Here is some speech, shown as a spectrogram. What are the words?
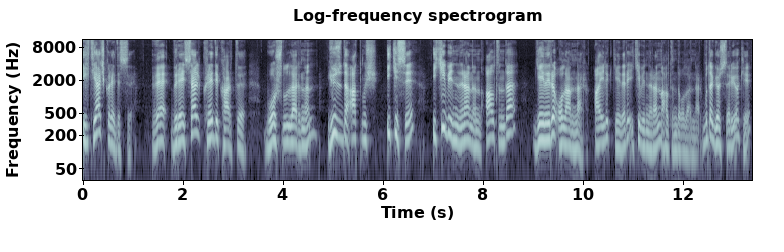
ihtiyaç kredisi ve bireysel kredi kartı borçlularının %62'si 2000 liranın altında geliri olanlar, aylık geliri 2000 liranın altında olanlar. Bu da gösteriyor ki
